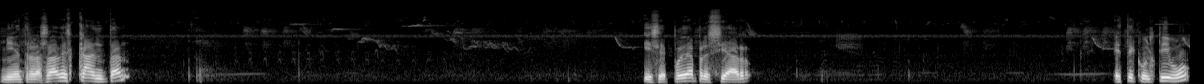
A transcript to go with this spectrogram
Mientras las aves cantan, y se puede apreciar este cultivo.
